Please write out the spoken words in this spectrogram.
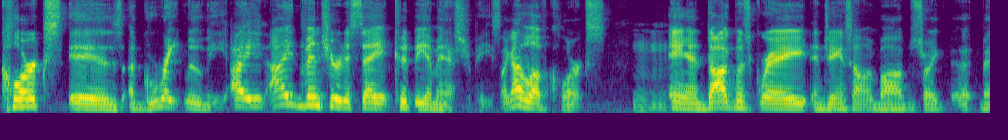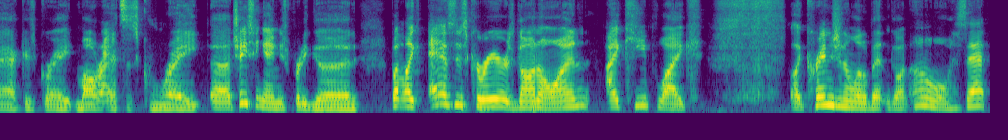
Clerks is a great movie. I I'd venture to say it could be a masterpiece. Like I love Clerks mhm. and Dogma's great, and Jay and Silent Bob Strike uh, Back is great. Mallrats is great. Uh, Chasing Amy's pretty good, but like as his career has gone on, I keep like like cringing a little bit and going, "Oh, is that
